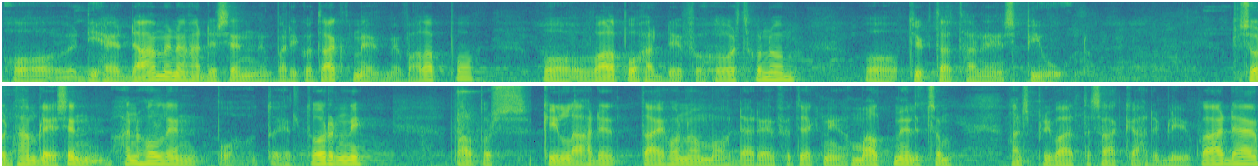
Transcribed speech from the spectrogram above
Och de här damerna hade sen varit i kontakt med, med Valpo och Valpo hade förhört honom och tyckte att han är en spion. Så han blev sen anhållen på ett Torni. Valpos killar hade tagit honom och där är en förteckning om allt möjligt som hans privata saker hade blivit kvar där.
